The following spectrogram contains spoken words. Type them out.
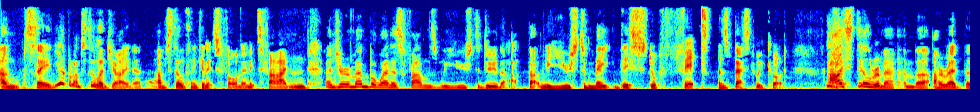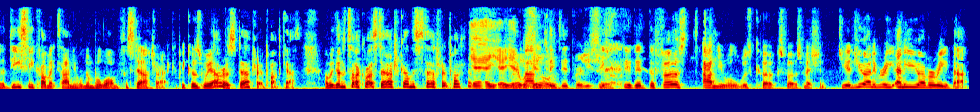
and saying, yeah, but I'm still enjoying it. I'm still thinking it's fun and it's fine. And, and do you remember when, as fans, we used to do that? That we used to make this stuff fit as best we could. I still remember I read the DC Comics annual number one for Star Trek because we are a Star Trek podcast. Are we going to talk about Star Trek on the Star Trek podcast? Yeah, yeah, yeah. We're they did, Pretty. They, they did the first annual was Kirk's first mission. Did you any, re- any of you ever read that?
